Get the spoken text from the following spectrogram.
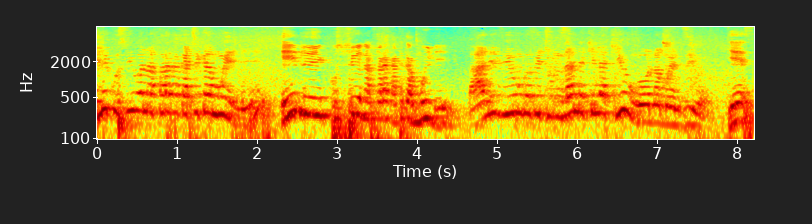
ili kusiwe na faraka katika mwili, ili kusiwe na faraka katika mwili. bali viungo vitunzane kila kiungo na mwenziwe. Yes,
